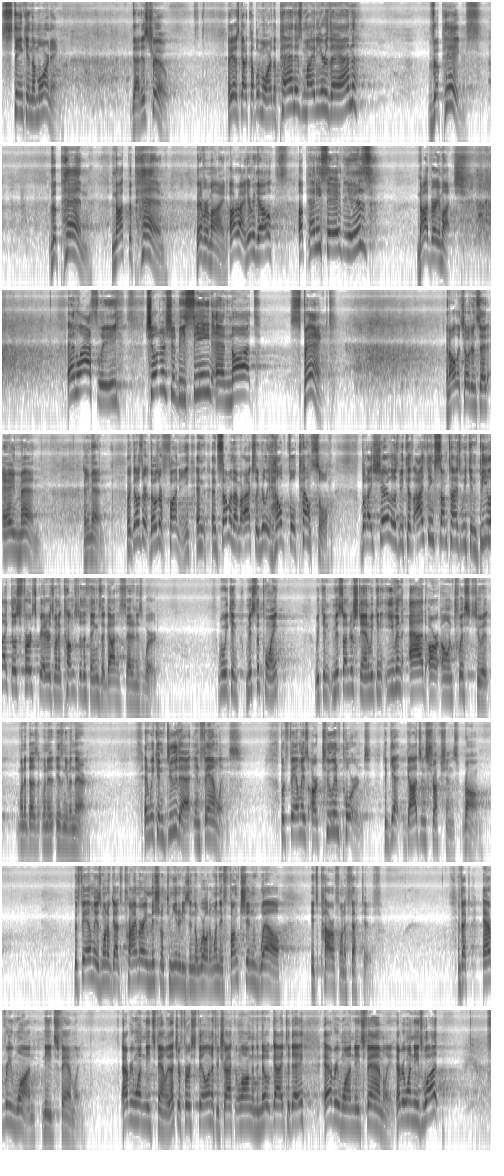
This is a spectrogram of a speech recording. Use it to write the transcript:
stink in the morning. That is true. I just got a couple more. The pen is mightier than the pigs. The pen, not the pen. Never mind. All right, here we go. A penny saved is not very much. and lastly, children should be seen and not spanked. And all the children said, Amen. Amen. Like those are those are funny, and, and some of them are actually really helpful counsel. But I share those because I think sometimes we can be like those first graders when it comes to the things that God has said in His Word. We can miss the point, we can misunderstand, we can even add our own twist to it when it doesn't when it isn't even there. And we can do that in families. But families are too important to get God's instructions wrong. The family is one of God's primary missional communities in the world, and when they function well, it's powerful and effective. In fact, everyone needs family. Everyone needs family. That's your first fill in if you're tracking along in the note guide today. Everyone needs family. Everyone needs what?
